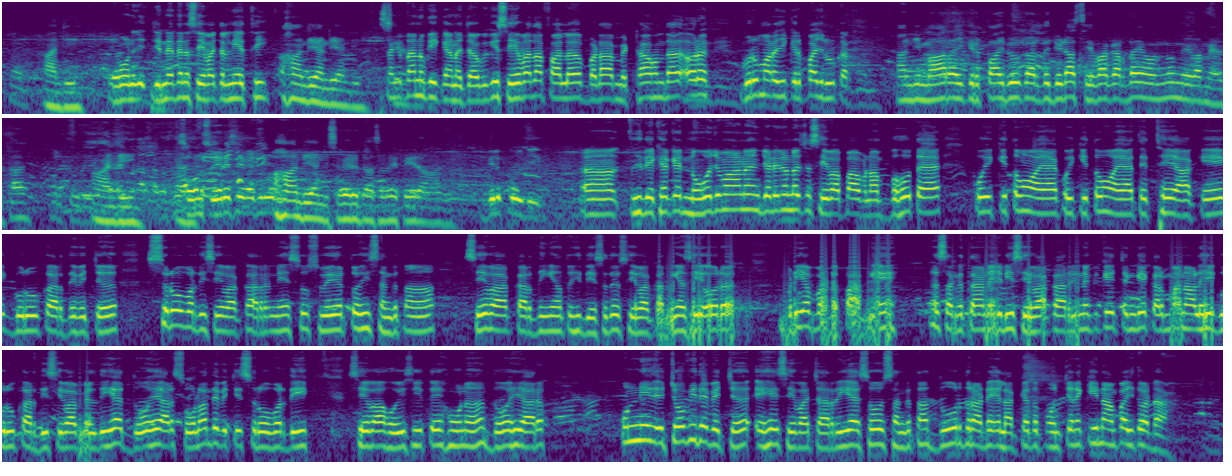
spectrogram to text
ਹਾਂਜੀ। ਤੇ ਹੁਣ ਜਿ- ਜਿੰਨੇ ਦਿਨ ਸੇਵਾ ਚੱਲਣੀ ਇੱਥੇ? ਹੀ ਹਾਂਜੀ ਹਾਂਜੀ ਹਾਂਜੀ। ਸੰਗਤਾਂ ਨੂੰ ਕੀ ਕਹਿਣਾ ਚਾਹੋਗੇ? ਕਿ ਸੇਵਾ ਦਾ ਫਲ ਬੜਾ ਮਿੱਠਾ ਹੁੰਦਾ ਔਰ ਗੁਰੂ ਮਹਾਰਾਜ ਦੀ ਕਿਰਪਾ ਜ਼ਰੂਰ ਕਰਦੇ ਨੇ। ਹਾਂਜੀ ਮਹਾਰਾਜ ਕਿਰਪਾ ਜ਼ਰੂਰ ਕਰਦੇ ਜਿਹੜਾ ਸੇਵਾ ਕਰਦਾ ਹੈ ਉਹਨੂੰ ਮੇਵਾ ਮਿਲਦਾ ਹੈ। ਹਾਂਜੀ। ਸੋ ਹੁਣ ਸਵੇਰੇ ਸੇਵਾ ਸ਼ੁਰੂ ਹਾਂਜੀ ਹਾਂਜੀ ਸਵੇਰੇ 10 ਵਜੇ ਫੇਰ ਆਵਾਂਗੇ। ਬਿਲਕੁਲ ਜੀ। ਤੁਸੀਂ ਦੇਖਿਆ ਕਿ ਨੌਜਵਾਨ ਜਿਹੜੇ ਨੇ ਉਹਨਾਂ 'ਚ ਸੇਵਾ ਭਾਵਨਾ ਬਹੁਤ ਹੈ। ਕੋਈ ਕਿਤੋਂ ਆਇਆ, ਕੋਈ ਕਿਤੋਂ ਆਇਆ ਤੇ ਇੱਥੇ ਆ ਕੇ ਗੁਰੂ ਘਰ ਦੇ ਵਿੱਚ ਸਰੋਵਰ ਦੀ ਸੇਵਾ ਕਰ ਰਹੇ ਨੇ। ਸੋ ਸਵੇਰ ਤੋਂ ਹੀ ਸੰਗਤਾਂ ਸੇਵਾ ਕਰਦੀਆਂ, ਤੁਸੀਂ ਦੇਖ ਸਕਦੇ ਹੋ ਸੇਵਾ ਕਰਦੀਆਂ ਸੀ ਔਰ ਬੜੀਆਂ ਵੱਡ ਭਾਗੀਆਂ ਸੰਗਤਾਂ ਨੇ ਜਿਹੜੀ ਸੇਵਾ ਕਰ ਰਹੀਆਂ ਨੇ, ਕਿਉਂਕਿ ਚੰਗੇ ਕਰਮਾਂ ਨਾਲ ਹੀ ਗੁਰੂ ਘਰ ਦੀ ਸੇਵਾ ਮਿਲਦੀ ਹੈ। 2016 ਦੇ ਵਿੱਚ ਇਸ ਸਰੋਵਰ ਦੀ ਸੇਵਾ ਹੋਈ ਸੀ ਤੇ ਹੁਣ 2000 19 ਦੇ 24 ਦੇ ਵਿੱਚ ਇਹ ਸੇਵਾ ਚੱਲ ਰਹੀ ਹੈ। ਸੋ ਸੰਗਤਾਂ ਦੂਰ ਦਰਾਡੇ ਇਲਾਕੇ ਤੋਂ ਪਹੁੰਚੇ ਨੇ। ਕੀ ਨਾਮ ਭਾਜੀ ਤੁਹਾਡਾ?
